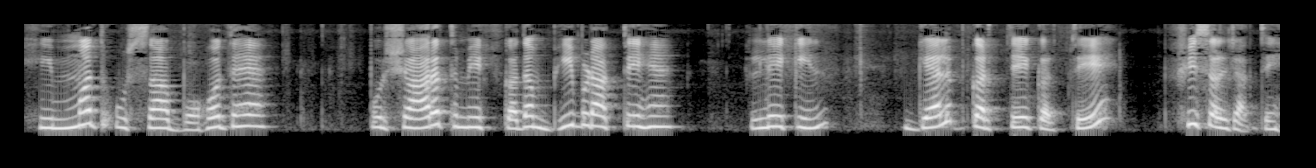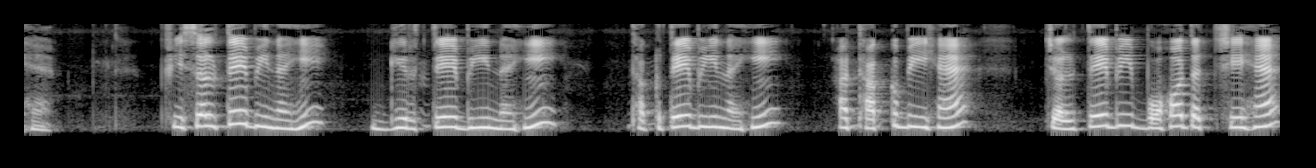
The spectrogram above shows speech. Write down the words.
हिम्मत, उत्साह बहुत है। पुरुषार्थ में कदम भी बढ़ाते हैं। लेकिन गैल्प करते करते फिसल जाते हैं। फिसलते भी नहीं, गिरते भी नहीं, थकते भी नहीं, अथक भी हैं, चलते भी बहुत अच्छे हैं,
